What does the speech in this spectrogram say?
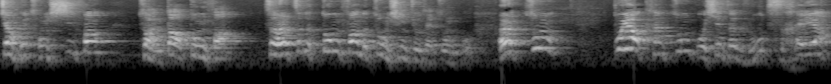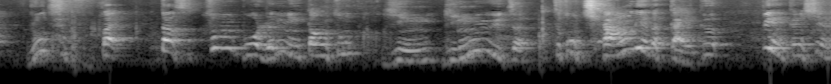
将会从西方转到东方，这而这个东方的重心就在中国。而中，不要看中国现在如此黑暗。如此腐败，但是中国人民当中隐隐喻着这种强烈的改革、变更现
